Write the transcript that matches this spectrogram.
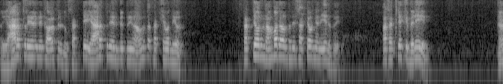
ಯಾರ ಹತ್ರ ಹೇಳ್ಬೇಕು ಅವ್ರ ಹತ್ರ ಸತ್ಯ ಯಾರ ಹತ್ರ ಹೇಳ್ಬೇಕು ನೀನು ಅವನ ಸತ್ಯವನ್ನು ಹೇಳು. ಸತ್ಯವನ್ನು ನಂಬದವಂತ ನೀನು ಸತ್ಯವನ್ನು ನೀನು ಹೇಳ್ಬೇಕು ಆ ಸತ್ಯಕ್ಕೆ ಬೆಲೆ ಏನು? ಹ?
